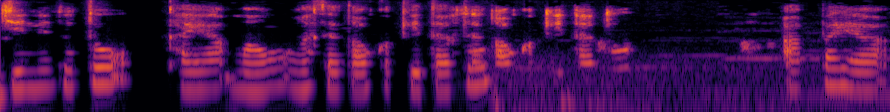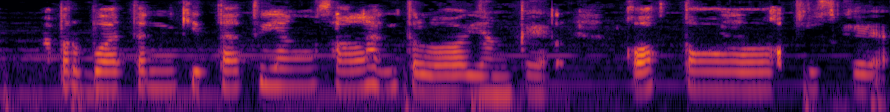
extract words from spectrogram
jin itu tuh kayak mau ngasih tahu ke kita tuh, tahu ke kita tuh apa ya perbuatan kita tuh yang salah gitu loh, yang kayak kotor, terus kayak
